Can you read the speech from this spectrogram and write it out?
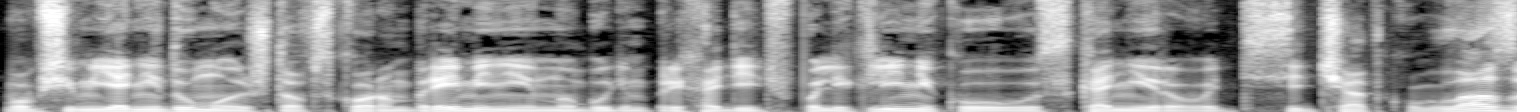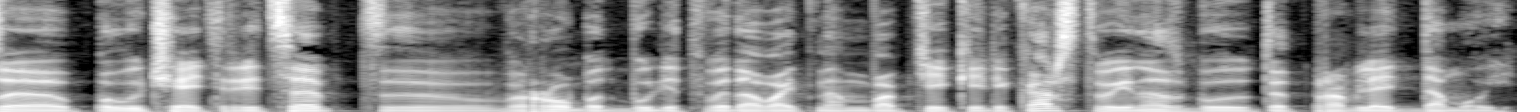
В общем, я не думаю, что в скором времени мы будем приходить в поликлинику, сканировать сетчатку глаза, получать рецепт, э, робот будет выдавать нам в аптеке лекарства и нас будут отправлять домой.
